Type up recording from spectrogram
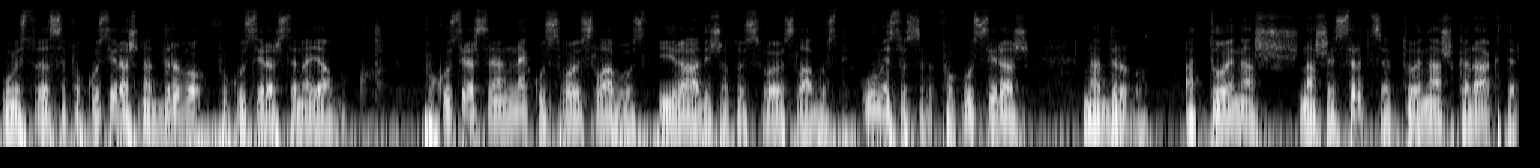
Umjesto da se fokusiraš na drvo, fokusiraš se na jabuku. Fokusiraš se na neku svoju slabost i radiš na toj svojoj slabosti. Umjesto se fokusiraš na drvo, a to je naš, naše srce, to je naš karakter,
